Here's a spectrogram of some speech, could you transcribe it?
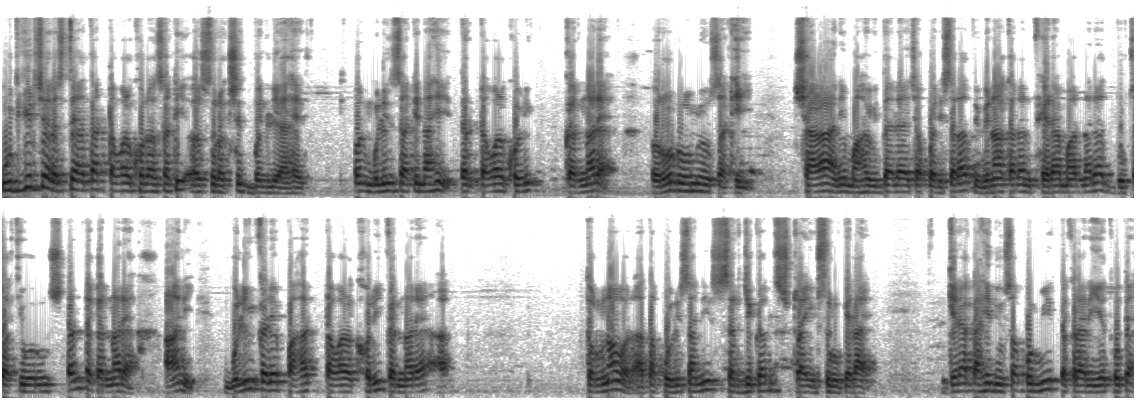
उदगीरचे रस्ते आता टवाळखोरांसाठी असुरक्षित बनले आहेत. पण मुलींसाठी नाही तर टवाळखोरी करणाऱ्या रोड रोमिओसाठी शाळा आणि महाविद्यालयाच्या परिसरात विनाकारण फेऱ्या मारणाऱ्या दुचाकीवरून स्टंट करणाऱ्या आणि मुलींकडे पाहत टवाळखोरी करणाऱ्या तरुणावर आता पोलिसांनी सर्जिकल स्ट्राईक सुरू आहे गेल्या काही दिवसापूर्वी तक्रारी येत होत्या.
